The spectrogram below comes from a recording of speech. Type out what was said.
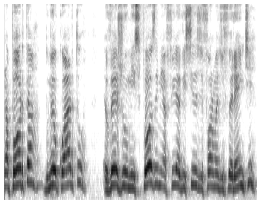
a porta do meu quarto, eu vejo minha esposa e minha filha vestidas de forma diferente,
